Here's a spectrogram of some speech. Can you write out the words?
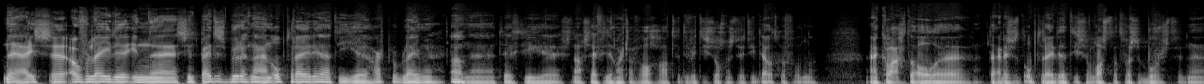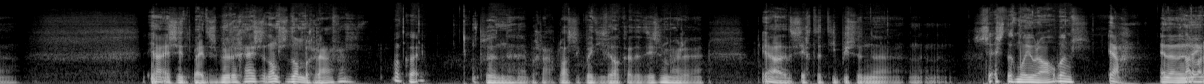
Nee, hij is uh, overleden in uh, Sint-Petersburg na een optreden. Had hij uh, hartproblemen. Oh. En toen heeft hij, s'nachts heeft hij een hartafval gehad. En toen werd hij s ochtends werd hij doodgevonden. Hij klaagde al tijdens het optreden dat hij zo last had van zijn borst. En, ja, in Sint-Petersburg. Hij is in Amsterdam begraven. Oké. Okay. Op een begraafplaats. Ik weet niet welke dat is, maar ja, dat is echt typisch een, een, een... 60 miljoen albums. Ja, en dan, een,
